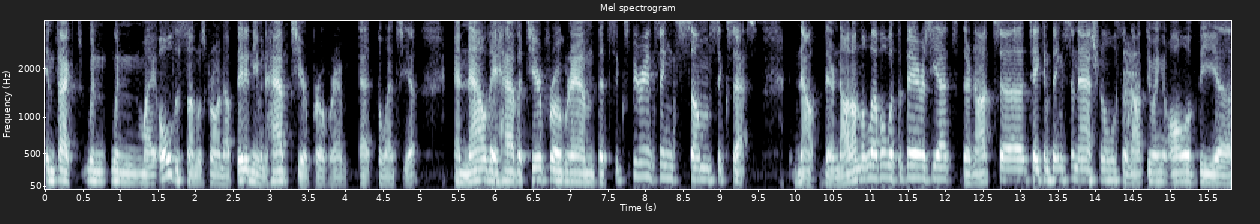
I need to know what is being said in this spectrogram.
In fact, when when my oldest son was growing up, they didn't even have tier program at Valencia, and now they have a tier program that's experiencing some success. Now they're not on the level with the Bears yet. They're not uh, taking things to nationals. They're not doing all of the uh,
